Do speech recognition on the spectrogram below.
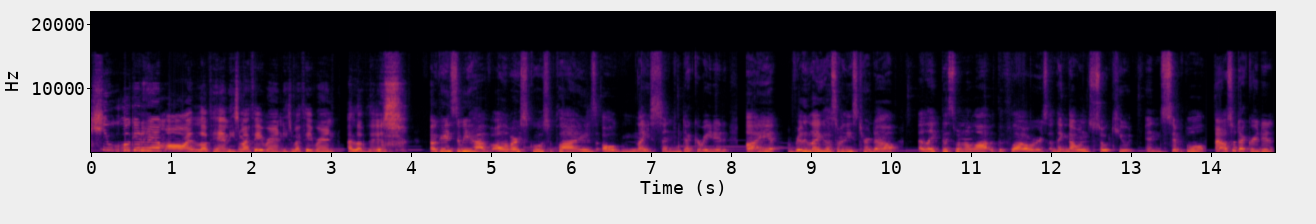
cute. Look at him. Oh, I love him. He's my favorite. He's my favorite. I love this. Okay, so we have all of our school supplies all nice and decorated. I really like how some of these turned out. I like this one a lot with the flowers. I think that one's so cute and simple. I also decorated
